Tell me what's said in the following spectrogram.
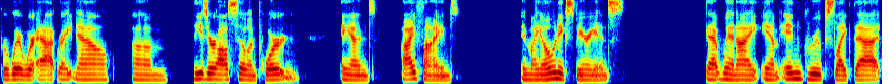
for where we're at right now um, these are all so important and i find in my own experience that when I am in groups like that,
